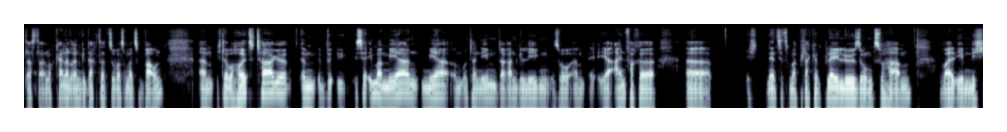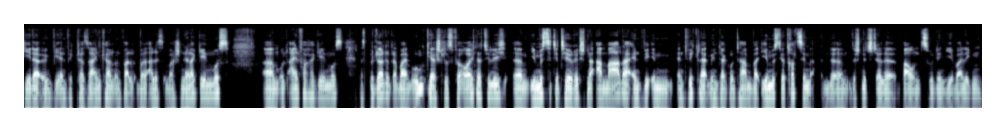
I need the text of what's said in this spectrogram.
dass da noch keiner dran gedacht hat, sowas mal zu bauen. Ähm, ich glaube, heutzutage ähm, ist ja immer mehr, mehr ähm, Unternehmen daran gelegen, so ähm, eher einfache äh, ich nenne es jetzt mal Plug-and-Play-Lösungen zu haben, weil eben nicht jeder irgendwie Entwickler sein kann und weil, weil alles immer schneller gehen muss ähm, und einfacher gehen muss. Das bedeutet aber im Umkehrschluss für euch natürlich, ähm, ihr müsstet ja theoretisch eine Armada Entwi im Entwickler im Hintergrund haben, weil ihr müsst ja trotzdem äh, eine Schnittstelle bauen zu dem jeweiligen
